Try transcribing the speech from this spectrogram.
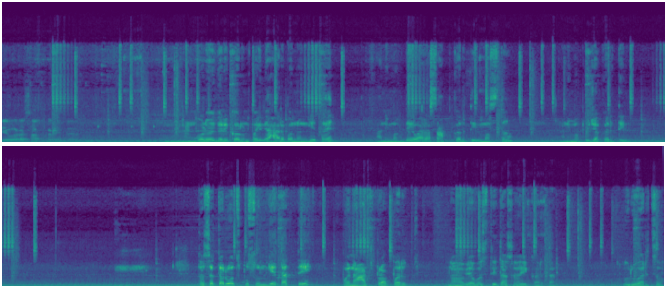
देवारा साफ करायचं. आंघोळ वगैरे करून पहिले हार बनवून घेत आहेत. आणि मग देवारा साफ करतील मस्त. आणि मग पूजा करतील. तसं तर रोज पुसून घेतात ते पण आज प्रॉपर व्यवस्थित असं हे करतात. गुरुवारचं.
